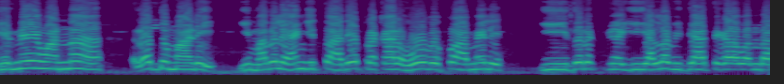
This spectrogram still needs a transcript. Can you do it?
ನಿರ್ಣಯವನ್ನು ರದ್ದು ಮಾಡಿ, ಈ ಮೊದಲು ಹೆಂಗಿತ್ತು ಅದೇ ಪ್ರಕಾರ ಹೋಗಬೇಕು. ಆಮೇಲೆ ಈ ಇದರ ಈ ಎಲ್ಲ ವಿದ್ಯಾರ್ಥಿಗಳ ಒಂದು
